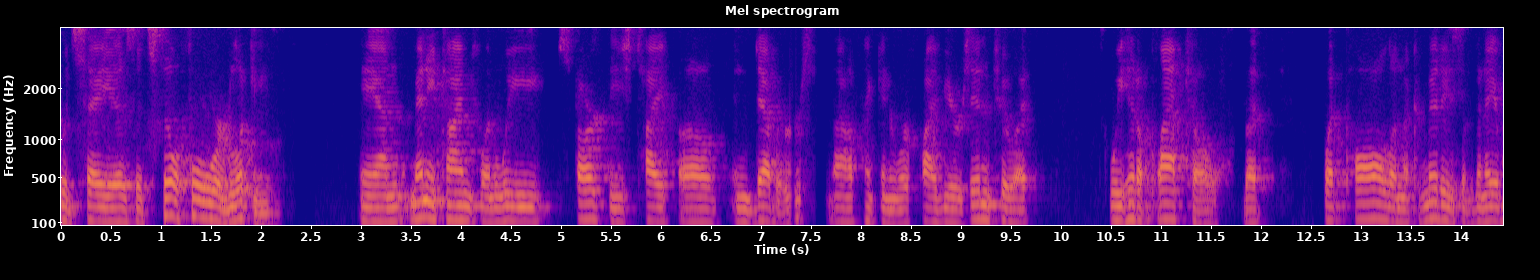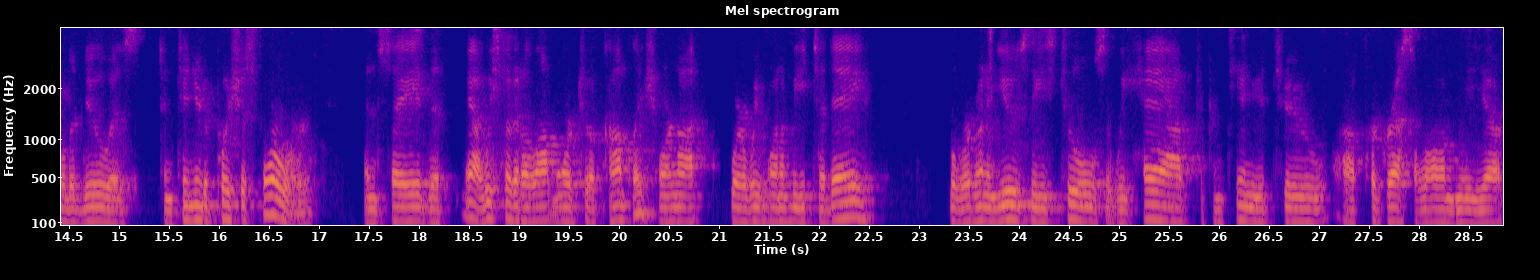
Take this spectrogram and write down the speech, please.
would say is it's still forward looking. And many times when we start these type of endeavors, now thinking we're five years into it, we hit a plateau. But what Paul and the committees have been able to do is continue to push us forward and say that, yeah, we still got a lot more to accomplish. We're not where we want to be today, but we're going to use these tools that we have to continue to uh, progress along the uh,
